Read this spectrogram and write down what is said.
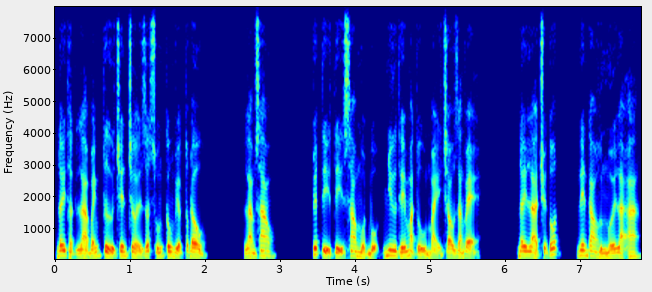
Đây thật là bánh từ trên trời rất xuống công việc tốt đâu. Làm sao? Tuyết tỷ tỷ sao một bộ như thế mặt ủ mày trao dáng vẻ? Đây là chuyện tốt, nên cao hứng mới là a.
